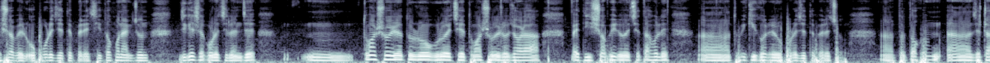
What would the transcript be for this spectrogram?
এসবের ওপরে যেতে পেরেছি। তখন একজন জিজ্ঞাসা করেছিলেন যে তোমার শরীরে তো রোগ রয়েছে, তোমার শরীরও জড়া ব্যাধি সবই রয়েছে, তাহলে তুমি কি করে এর উপরে যেতে পেরেছ? তো তখন যেটা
